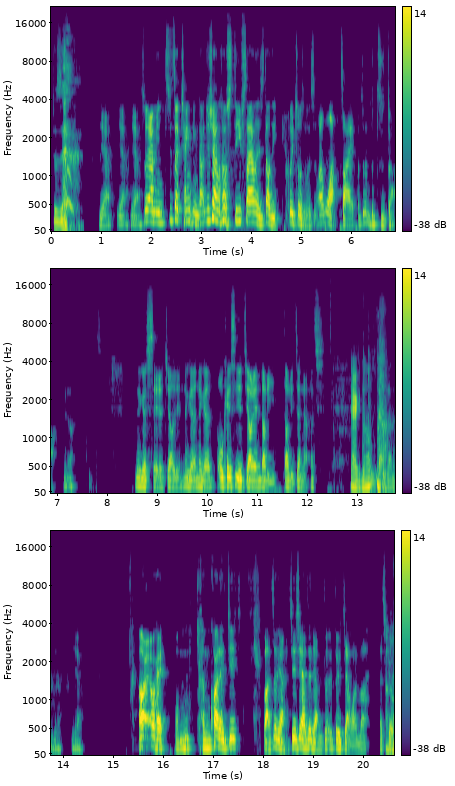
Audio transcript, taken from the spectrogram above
就是，Yeah Yeah Yeah，所以 I mean 是在 tanking 当，就像说 Steve Silence 到底会做什么事啊？哇塞，我真的不知道？那个谁的教练？那个那个 OKC 的教练到底到底在哪？Yeah，好，OK，我们很快的接把这两接下来这两队队讲完吧。Let's go。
